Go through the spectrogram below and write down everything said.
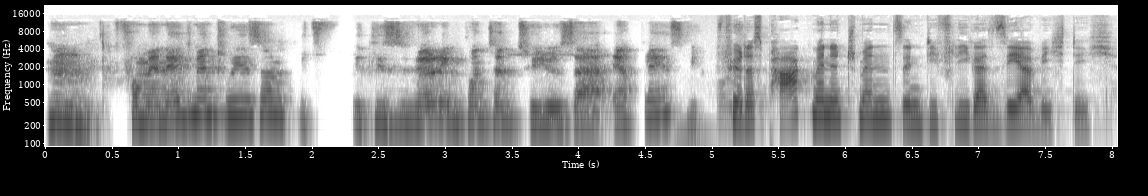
Hmm. For management reason, it's It is very important to use uh, airplanes Für das Parkmanagement sind die Flieger sehr wichtig,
